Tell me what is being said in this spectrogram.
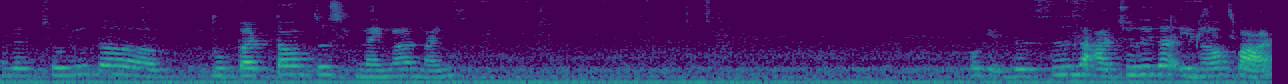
I will show you the dupatta of this lehenga nice. This is actually the inner part.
